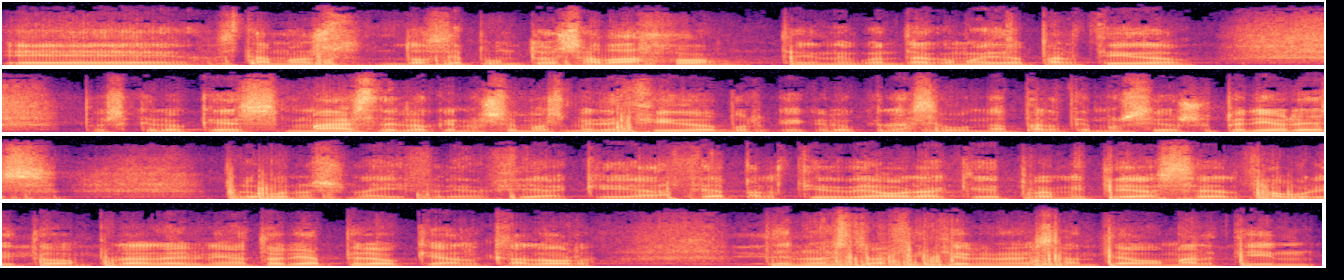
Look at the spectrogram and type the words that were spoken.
Eh, estamos 12 puntos abajo, teniendo en cuenta cómo ha ido el partido, pues creo que es más de lo que nos hemos merecido, porque creo que la segunda parte hemos sido superiores, pero bueno, es una diferencia que hace a partir de ahora que Prometea ser favorito para la eliminatoria, pero que al calor de nuestra afición en el Santiago Martín,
